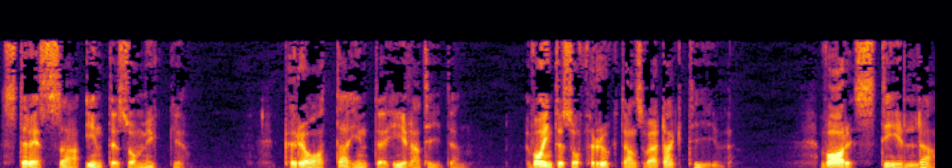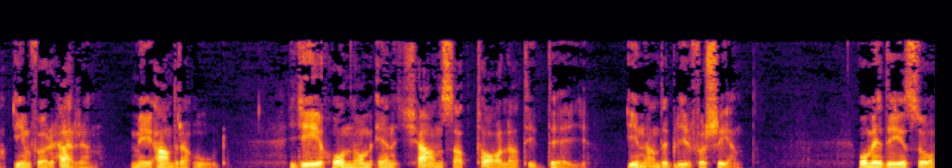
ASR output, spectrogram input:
Stressa inte så mycket. Prata inte hela tiden. Var inte så fruktansvärt aktiv var stilla inför Herren, med andra ord. Ge honom en chans att tala till dig innan det blir för sent. Och med det så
